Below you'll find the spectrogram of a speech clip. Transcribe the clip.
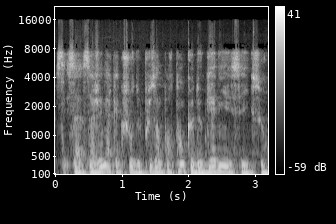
ça, ça, génère quelque chose de plus important que de gagner ces X euros.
